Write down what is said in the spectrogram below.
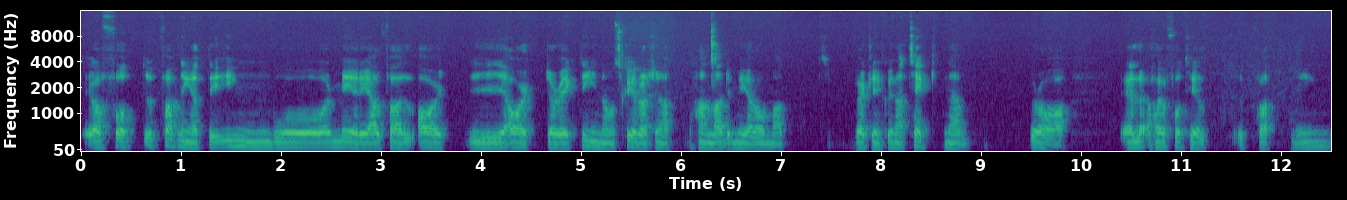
Jag har fått uppfattningen att det ingår mer i alla fall art, i Art Director inom spelbranschen att handlar det mer om att verkligen kunna teckna bra. Eller har jag fått helt uppfattning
